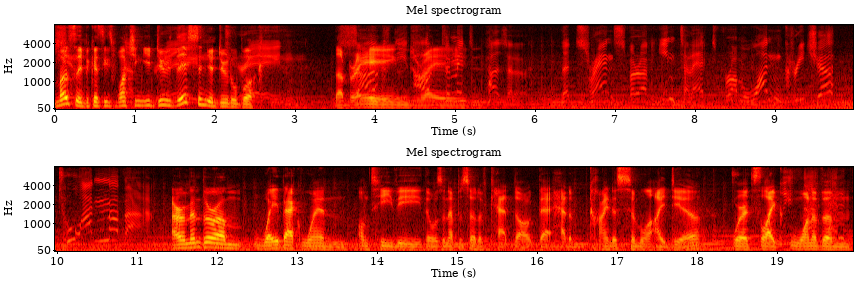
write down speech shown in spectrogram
mostly because he's watching you do this in your doodle book. The brain drain. puzzle. The transfer of intellect from one creature to another. I remember um way back when on TV there was an episode of Cat Dog that had a kind of similar idea where it's like one of them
